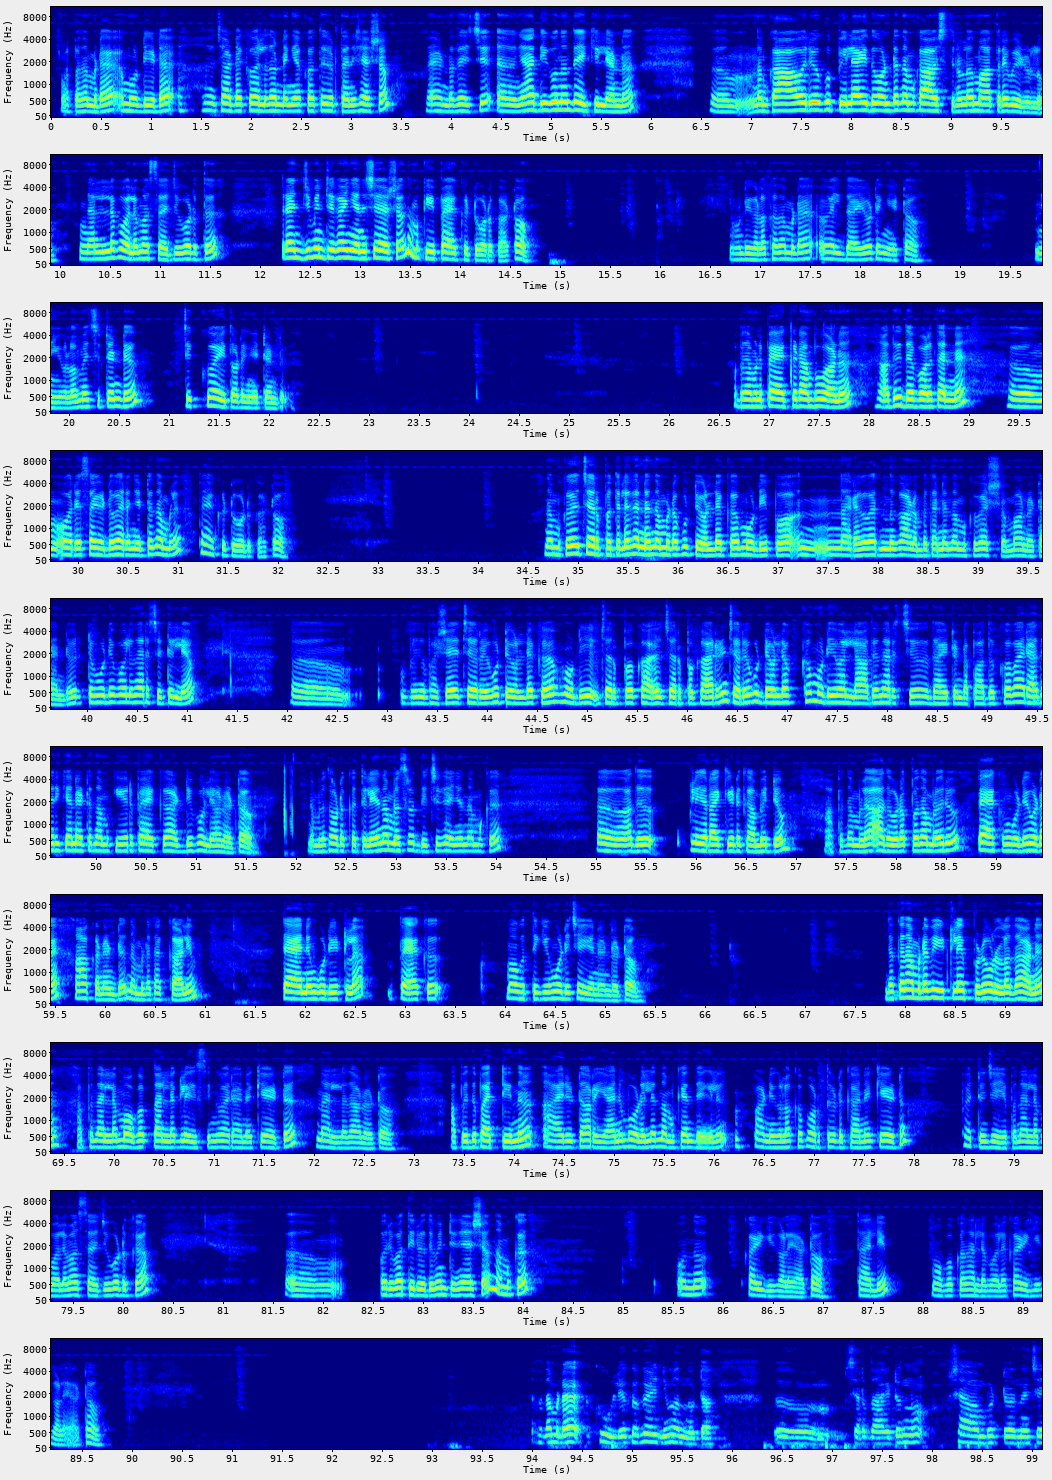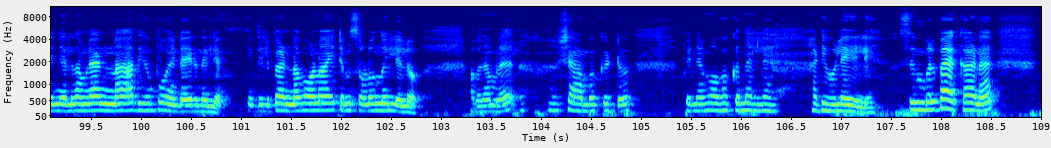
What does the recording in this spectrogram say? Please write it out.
അപ്പോൾ നമ്മുടെ മുടിയുടെ ചടക്ക് വല്ലതുണ്ടെങ്കിൽ ഒക്കെ തീർത്തതിന് ശേഷം എണ്ണ തേച്ച് ഞാൻ അധികമൊന്നും തേക്കില്ല എണ്ണ. നമുക്ക് ആ ഒരു കുപ്പിയിലായതുകൊണ്ട് നമുക്ക് ആവശ്യത്തിനുള്ളത് മാത്രമേ വീഴുള്ളൂ. നല്ല പോലെ മസാജ് കൊടുത്ത് ഒരു അഞ്ച് മിനിറ്റ് കഴിഞ്ഞതിന് ശേഷം നമുക്ക് ഈ പാക്ക് ഇട്ട് കൊടുക്കാം കേട്ടോ. മുടികളൊക്കെ നമ്മുടെ വലുതായി തുടങ്ങി കേട്ടോ. നീളം വെച്ചിട്ടുണ്ട് തിക്കുമായി തുടങ്ങിയിട്ടുണ്ട്. അപ്പോൾ നമ്മൾ പാക്ക് ഇടാൻ പോവാണ്. അത് ഇതേപോലെ തന്നെ ഓരോ സൈഡ് വരഞ്ഞിട്ട് നമ്മൾ പാക്ക് ഇട്ട് കൊടുക്കാം കേട്ടോ. നമുക്ക് ചെറുപ്പത്തിൽ തന്നെ നമ്മുടെ കുട്ടികളുടെയൊക്കെ മുടി ഇപ്പോൾ നര വരുന്നത് കാണുമ്പോൾ തന്നെ നമുക്ക് വിഷമമാണ് കേട്ടോ. എന്റെ ഒറ്റ മുടി പോലും നരച്ചിട്ടില്ല. പക്ഷേ ചെറിയ കുട്ടികളുടെയൊക്കെ മുടി ചെറുപ്പക്കാർ ചെറുപ്പക്കാരും ചെറിയ കുട്ടികളുടെ ഒക്കെ മുടി വല്ലാതെ നരച്ച് ഇതായിട്ടുണ്ട്. അപ്പോൾ അതൊക്കെ വരാതിരിക്കാനായിട്ട് നമുക്ക് ഈ ഒരു പാക്ക് അടിപൊളിയാണ് കേട്ടോ. നമ്മൾ തുടക്കത്തിലേ നമ്മൾ ശ്രദ്ധിച്ചു കഴിഞ്ഞാൽ നമുക്ക് അത് ക്ലിയർ ആക്കി എടുക്കാൻ പറ്റും. അപ്പോൾ നമ്മൾ അതോടൊപ്പം നമ്മളൊരു പാക്കും കൂടി ഇവിടെ ആക്കണുണ്ട്. നമ്മുടെ തക്കാളിയും തേനും കൂടിയിട്ടുള്ള പാക്ക് മുഖത്തേക്കും കൂടി ചെയ്യണുണ്ട് കേട്ടോ. ഇതൊക്കെ നമ്മുടെ വീട്ടിൽ എപ്പോഴും ഉള്ളതാണ്. അപ്പോൾ നല്ല മുഖം നല്ല ഗ്ലേസിങ് വരാനൊക്കെ ആയിട്ട് നല്ലതാണ് കേട്ടോ. അപ്പോൾ ഇത് പറ്റിയെന്ന് ആരിട്ട് അറിയാനും പോണില്ല. നമുക്ക് എന്തെങ്കിലും പണികളൊക്കെ പുറത്ത് എടുക്കാനൊക്കെ ആയിട്ട് പറ്റും ചെയ്യും. അപ്പോൾ നല്ലപോലെ മസാജ് കൊടുക്കുക. ഒരു പത്തിരുപത് മിനിറ്റിന് ശേഷം നമുക്ക് ഒന്ന് കഴുകി കളയാം കേട്ടോ. തലയും മുഖമൊക്കെ നല്ലപോലെ കഴുകി കളയാം കേട്ടോ. അപ്പോൾ നമ്മുടെ കൂലിയൊക്കെ കഴിഞ്ഞ് വന്നു കേട്ടോ ചെറുതായിട്ടൊന്ന് ഷാമ്പു ഇട്ടുവെന്ന് വെച്ച് കഴിഞ്ഞാൽ നമ്മൾ എണ്ണ അധികം പോയിണ്ടായിരുന്നില്ല ഇതിലിപ്പോൾ എണ്ണ പോണ ഐറ്റംസുകളൊന്നും ഇല്ലല്ലോ. അപ്പോൾ നമ്മൾ ഷാമ്പൊക്കെ ഇട്ടു. പിന്നെ മുഖമൊക്കെ നല്ല അടിപൊളിയായില്ലേ? സിമ്പിൾ പാക്കാണ്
